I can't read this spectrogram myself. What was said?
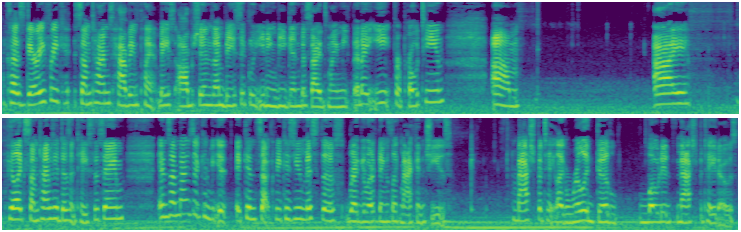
Because dairy free, sometimes having plant based options, I'm basically eating vegan besides my meat that I eat for protein. Um, I feel like sometimes it doesn't taste the same and sometimes it can be it, it can suck because you miss those regular things like mac and cheese mashed potato like really good loaded mashed potatoes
